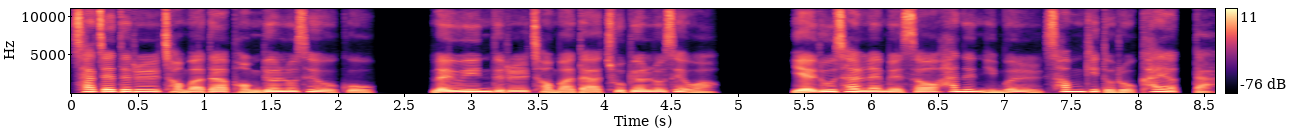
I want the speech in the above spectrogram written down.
사제들을 저마다 번별로 세우고 레위인들을 저마다 조별로 세워 예루살렘에서 하느님을 섬기도록 하였다.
